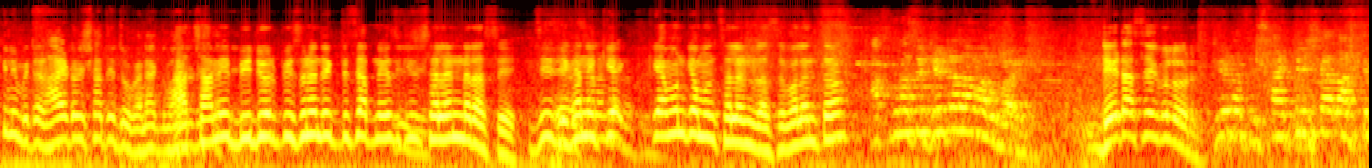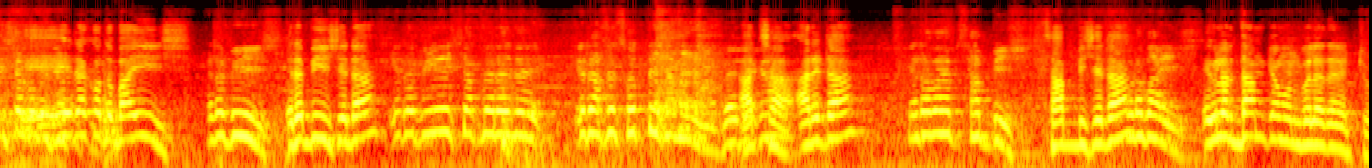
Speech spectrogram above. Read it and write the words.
কিলোমিটার হাইটের সাথে দোকান একদম আচ্ছা আমি ভিডিওর পিছনে দেখতেছি আপনার কাছে কিছু সিলিন্ডার আছে। এখানে কে- কেমন কেমন সিলিন্ডার আছে বলেন তো? আপনার আছে ডেটা নামাল ভাই। ডেট আছে এগুলোর? এটা কত বাইশ? এটা বিশ। এটা বিশ এটা? এটা বিশ আপনার এটা আছে ছত্রিশ আচ্ছা আর এটা? এটা ভাই ছাব্বিশ। ছাব্বিশ এটা? ওটা বাইশ। এগুলোর দাম কেমন বলে দেন একটু?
